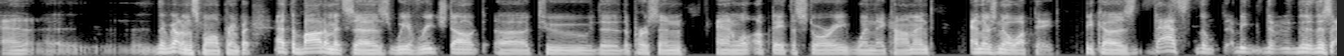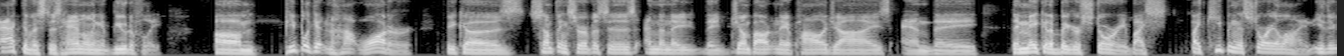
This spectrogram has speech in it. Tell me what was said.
and uh, they've got them in small print. But at the bottom it says we have reached out uh, to the the person and we'll update the story when they comment. And there's no update because that's the, I mean, the, the this activist is handling it beautifully. Um, people get in hot water because something surfaces and then they they jump out and they apologize and they they make it a bigger story by by keeping the story alive either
